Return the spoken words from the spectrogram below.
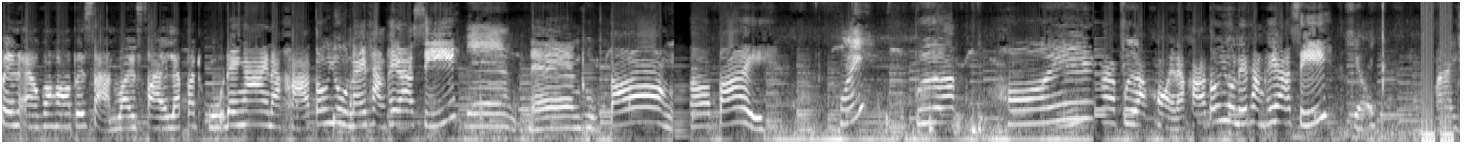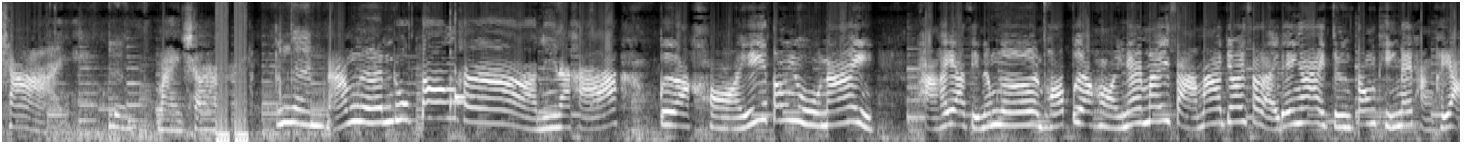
เป็นแอลกอฮอล์เป็นสารไวไฟและปะทุได้ง่ายนะคะ ต้องอยู่ในถังขยะสี แดง แดงถูกต้อง ต่อไปหอยเปลือกหอยอะเปลือกหอยนะคะ ต้องอยู่ในถังขยะสีเขียวไม่ใช่เหลืองไม่ใช่เงินน้ำเงินถูกต้องค่ะ นี่นะคะเปลือกหอยต้องอยู่ในถังขยะสีน้ำเงิน เพราะเปลือกหอยเนี่ยไม่สามารถย่อยสลายได้ง่าย จึงต้องทิ้งในถังขยะ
